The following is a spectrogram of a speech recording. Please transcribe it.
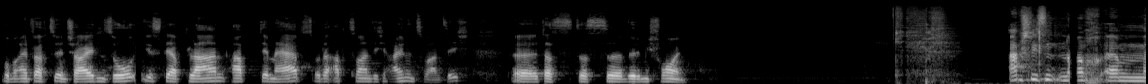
um einfach zu entscheiden, so ist der Plan ab dem Herbst oder ab 2021. Äh, das, das äh, würde mich freuen. Abschließend noch ähm,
